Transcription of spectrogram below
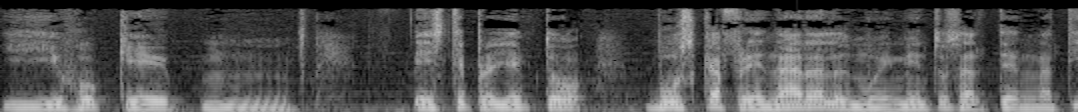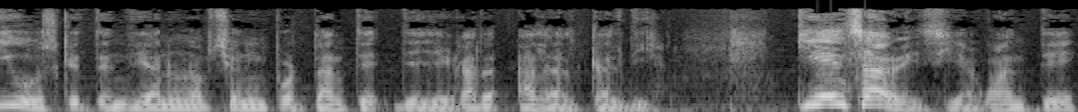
y dijo que mm, este proyecto busca frenar a los movimientos alternativos que tendrían una opción importante de llegar a la alcaldía. ¿Quién sabe si aguante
